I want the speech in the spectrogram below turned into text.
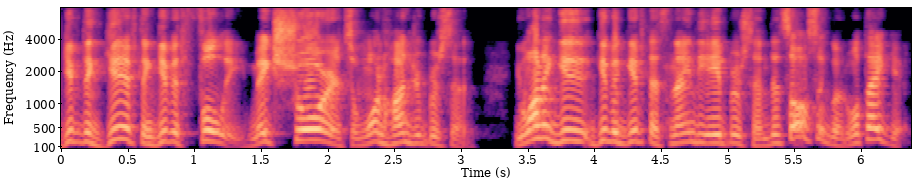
give the gift and give it fully. Make sure it's 100%. You want to give, give a gift that's 98%, that's also good. We'll take it.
